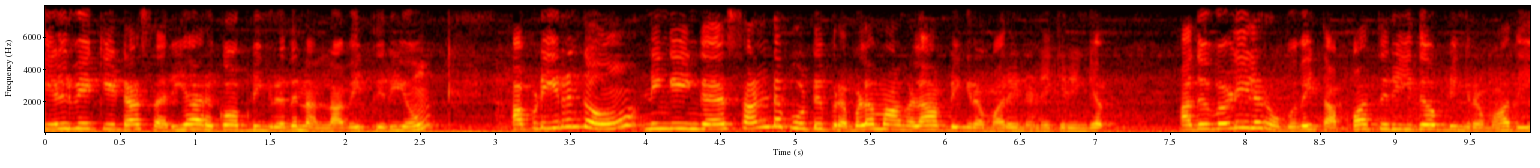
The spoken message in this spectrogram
கேள்வியை கேட்டால் சரியாக இருக்கும் அப்படிங்கிறது நல்லாவே தெரியும். அப்படி இருந்தும் நீங்கள் இங்கே சண்டை போட்டு பிரபலமாகலாம் அப்படிங்கிற மாதிரி நினைக்கிறீங்க. அது வெளியில் ரொம்பவே தப்பாக தெரியுது அப்படிங்கிற மாதிரி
